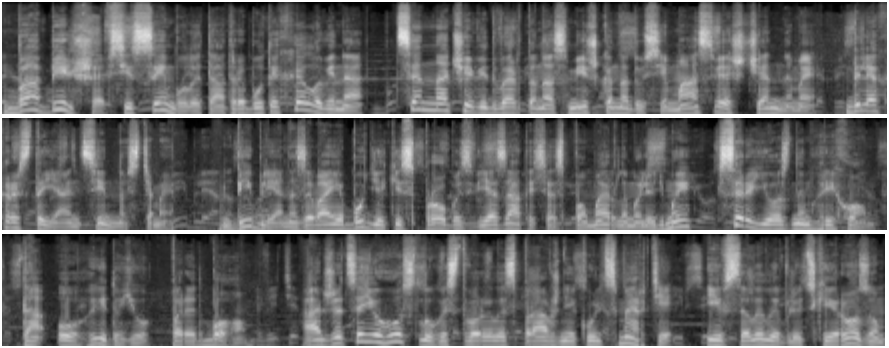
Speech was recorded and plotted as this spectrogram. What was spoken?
Ба більше всі символи та атрибути Хелловіна – це наче відверта насмішка над усіма священними для християн цінностями. Біблія називає будь-які спроби зв'язатися з померлими людьми серйозним гріхом та огидою перед Богом. Адже це його слуги створили справжній культ смерті і вселили в людський розум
